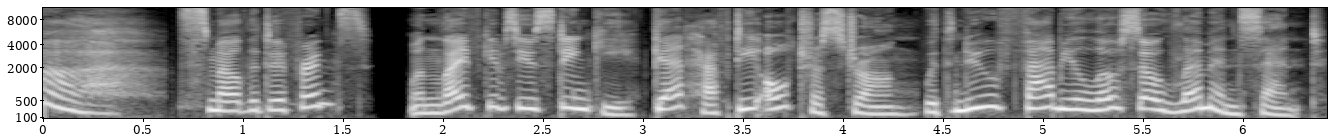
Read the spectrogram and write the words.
Smell the difference? When life gives you stinky, get Hefty Ultra Strong with new Fabuloso lemon scent.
